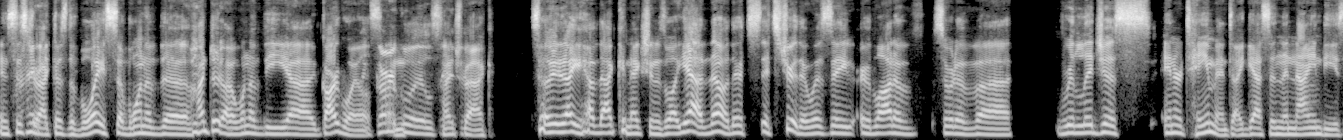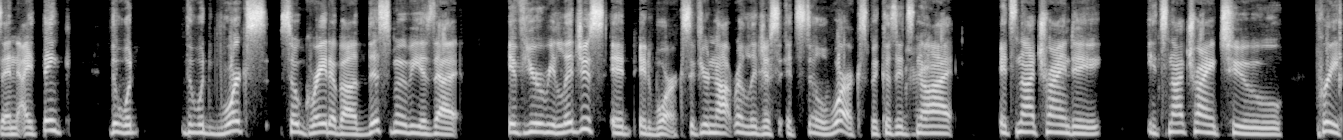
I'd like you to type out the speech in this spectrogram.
in Sister Right. Act, does the voice of one of the hunch, uh, one of the uh, gargoyles, in gargoyles Hunchback. So you have that connection as well. Yeah, no, that's it's true. There was a, a lot of sort of uh, religious entertainment, I guess, in the '90s, and I think the what the what works so great about this movie is that if you're religious, it it works. If you're not religious, it still works because it's not it's not trying to it's not trying to preach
